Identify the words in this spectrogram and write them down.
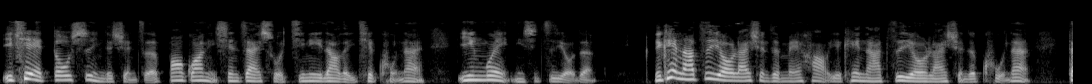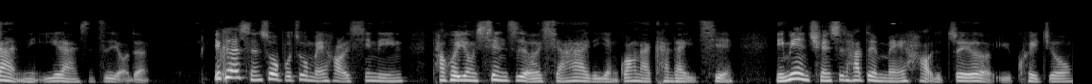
一切都是你的选择，包括你现在所经历到的一切苦难，因为你是自由的。你可以拿自由来选择美好，也可以拿自由来选择苦难，但你依然是自由的。一颗承受不住美好的心灵，他会用限制而狭隘的眼光来看待一切，里面全是他对美好的罪恶与愧疚。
